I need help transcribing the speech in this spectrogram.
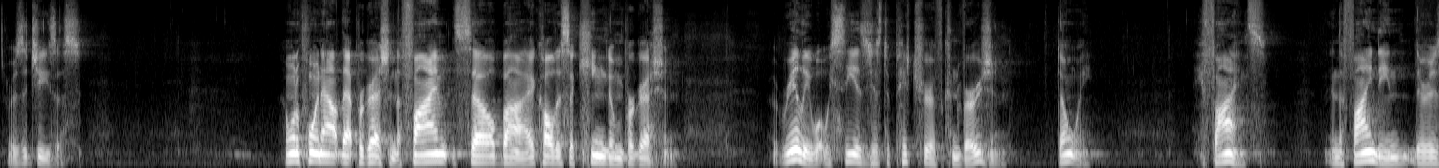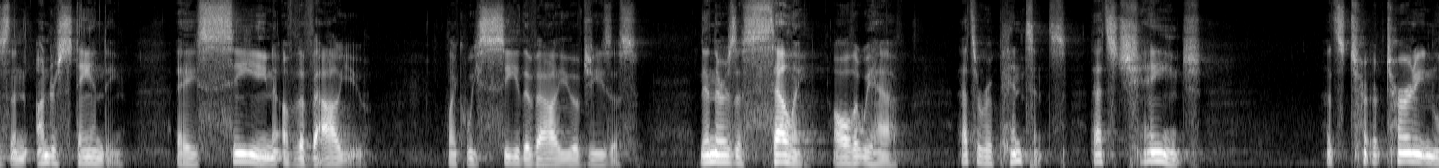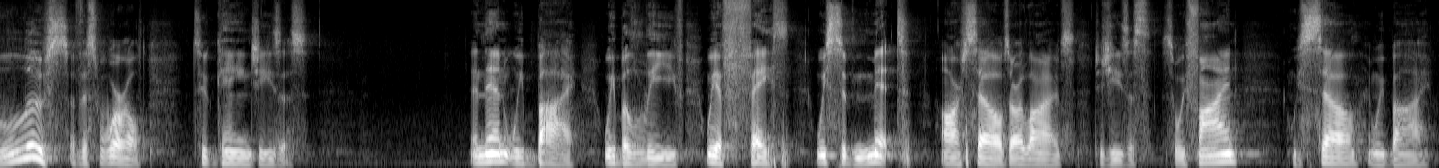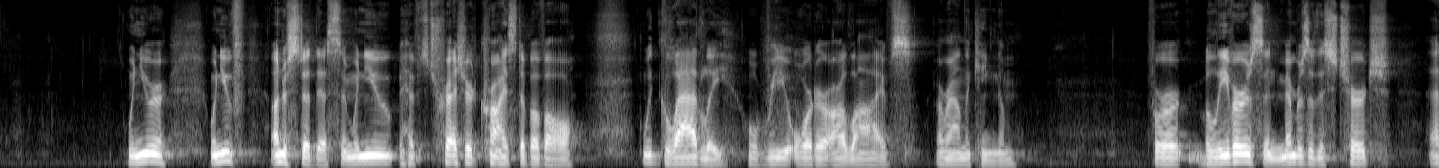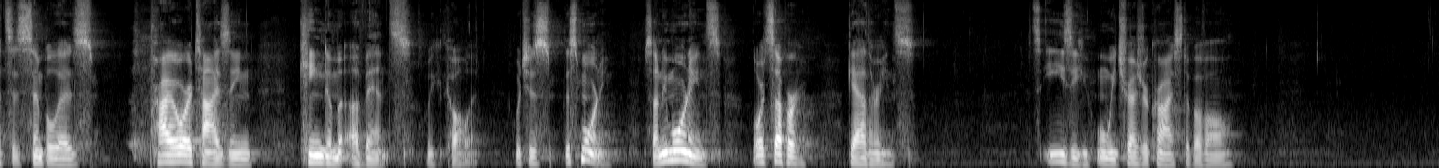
or is it Jesus? I want to point out that progression the find, sell, buy. I call this a kingdom progression. But really, what we see is just a picture of conversion, don't we? He finds. In the finding, there is an understanding, a seeing of the value, like we see the value of Jesus. Then there's a selling all that we have. That's a repentance. That's change. That's tur- turning loose of this world to gain Jesus. And then we buy, we believe, we have faith, we submit ourselves, our lives to Jesus. So we find, we sell, and we buy. When, you're, when you've understood this and when you have treasured Christ above all, we gladly will reorder our lives around the kingdom. For believers and members of this church, that's as simple as prioritizing kingdom events, we could call it, which is this morning, Sunday mornings, Lord's Supper gatherings. It's easy when we treasure Christ above all.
